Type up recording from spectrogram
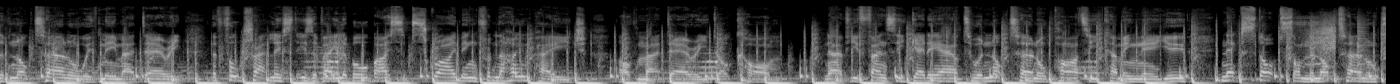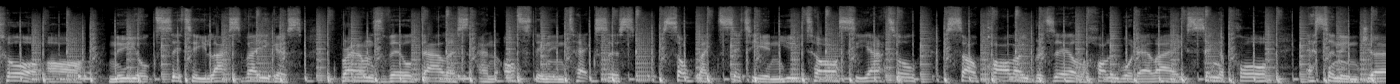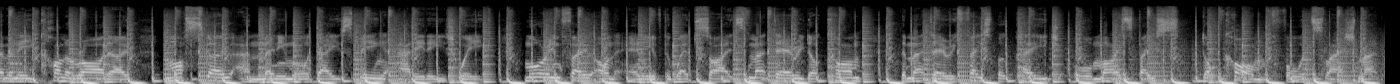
Of Nocturnal with me, Matt Darey. The full track list is available by subscribing from the homepage of mattdarey.com. Now, if you fancy getting out to a nocturnal party coming near you, next stops on the nocturnal tour are New York City, Las Vegas, Brownsville, Dallas, and Austin in Texas, Salt Lake City in Utah, Seattle, Sao Paulo, Brazil, Hollywood, LA, Singapore, Essen in Germany, Colorado, Moscow, and many more dates being added each week. More info on any of the websites mattdarey.com, the Matt Darey Facebook page, or myspace.com forward slash Matt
